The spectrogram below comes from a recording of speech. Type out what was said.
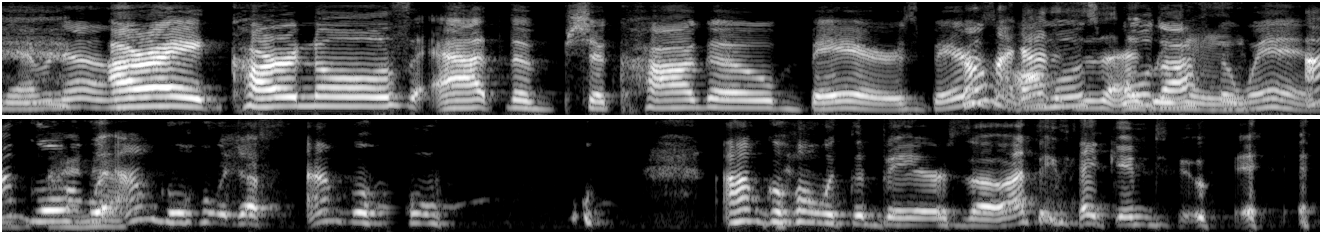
never know. All right, Cardinals at the Chicago Bears. Bears oh god, almost pulled off game. the win. I'm going with. I'm going with just. I'm going. I'm going with the Bears, though. I think they can do it.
